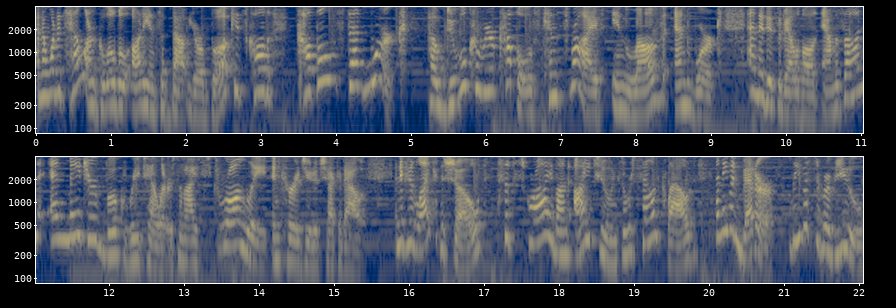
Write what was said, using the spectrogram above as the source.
And I want to tell our global audience about your book. It's called Couples That Work how dual career couples can thrive in love and work. And it is available on Amazon and major book retailers, and I strongly encourage you to check it out. And if you like the show, subscribe on iTunes or SoundCloud, and even better, leave us a review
